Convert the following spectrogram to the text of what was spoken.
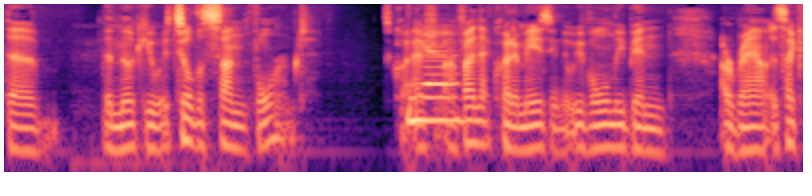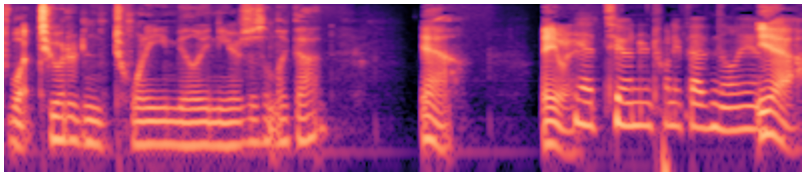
the the Milky Way, till the sun formed. Quite, Yeah. actually, I find that quite amazing that we've only been around. It's like what 220 million years or something like that. Yeah. Anyway. Yeah, 225 million. Yeah,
